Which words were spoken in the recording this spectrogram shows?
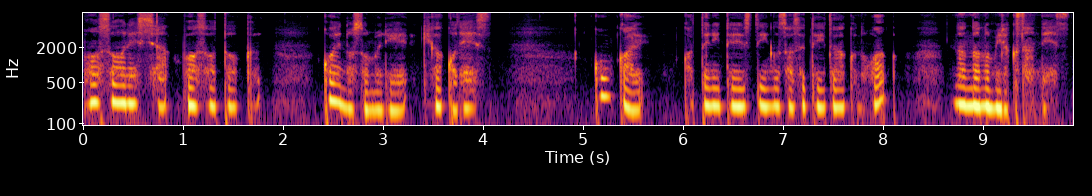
妄想列車暴走トーク。声のソムリエきがこです。今回勝手にテイスティングさせていただくのはナンダのミルクさんです。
